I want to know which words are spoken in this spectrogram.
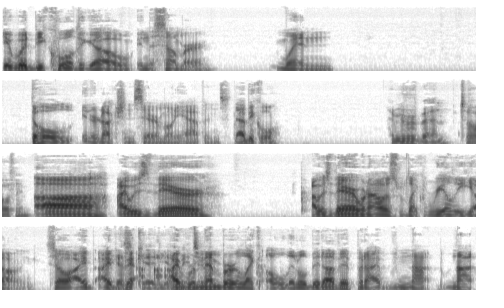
it would be cool to go in the summer when the whole introduction ceremony happens. That'd be cool. Have you ever been to Hall of Fame? Uh, I was there. I was there when I was like really young, so I I I, kid, yeah, I remember too. like a little bit of it, but I'm not not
